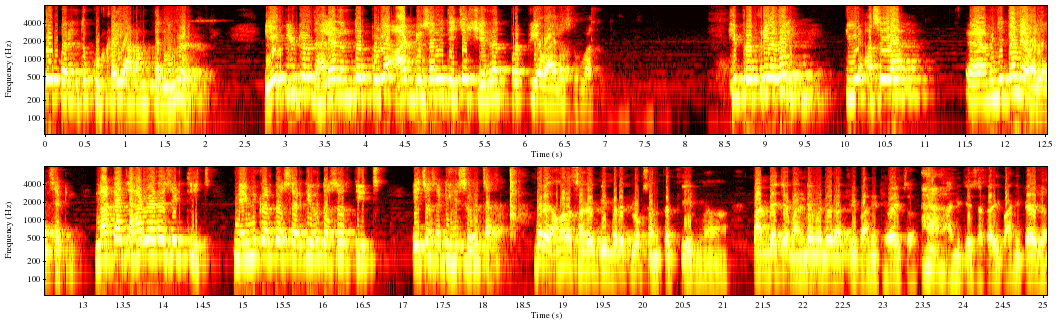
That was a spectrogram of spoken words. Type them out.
तोपर्यंत कुठलाही आराम त्यांना मिळत नाही. एक लिटर झाल्यानंतर पुढे आठ दिवसांनी त्याच्या शरीरात प्रक्रिया व्हायला सुरुवात होते. ही प्रक्रिया झाली की असं या म्हणजे दम्यावाल्यांसाठी. नाकातला हाडवाड्यासाठी तीच नेहमी करता सर्दी होत असं तीच याच्यासाठी हे सगळं चालतं. बरं आम्हाला सांगा की बरेच लोक सांगतात की तांब्याच्या भांड्यामध्ये रात्री पाणी ठेवायचं हा. आणि ते सकाळी पाणी प्यायलं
